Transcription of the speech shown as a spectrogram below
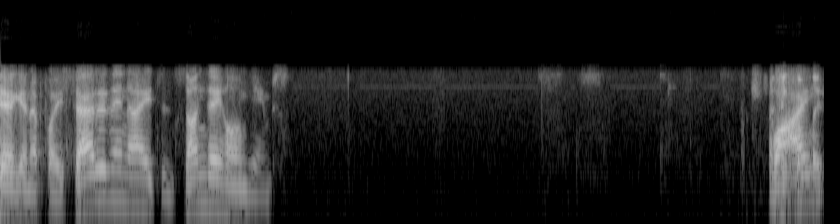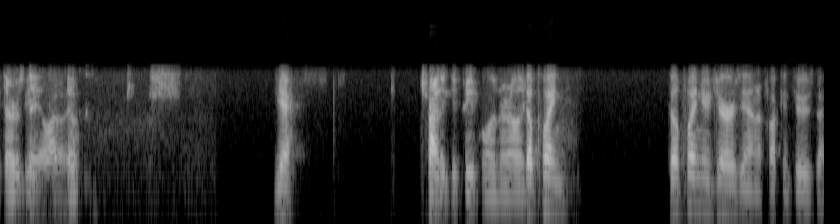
They're gonna play Saturday nights and Sunday home games. I Why? think they'll play Thursday a lot too. Because- Yeah, Try to get people in early. they'll play. They'll play New Jersey on a fucking Tuesday.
